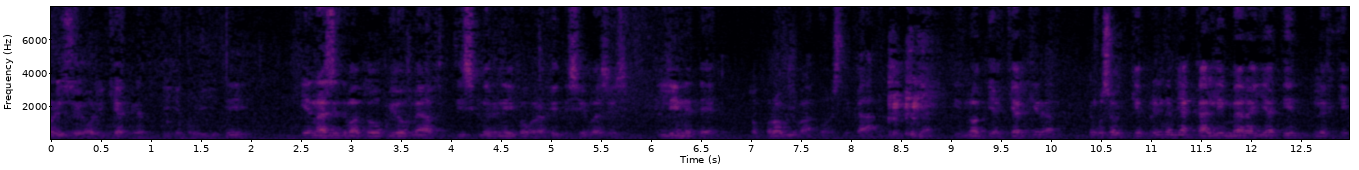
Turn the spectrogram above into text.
γνωρίζει όλη η Κέρκυρα τι είχε προηγηθεί. Είναι ένα ζήτημα το οποίο με αυτή τη σημερινή υπογραφή της σύμβασης λύνεται το πρόβλημα οριστικά για τη Νότια Κέρκυρα. Και όπως και πριν, είναι μια καλή μέρα για την Λευκή.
